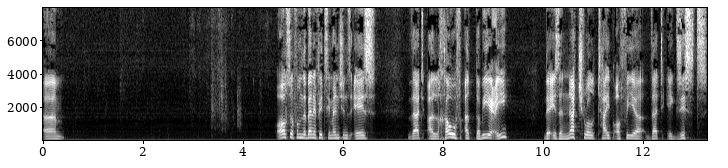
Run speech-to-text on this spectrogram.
Um, also, from the benefits he mentions is that al khawf at tabi'i, there is a natural type of fear that exists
